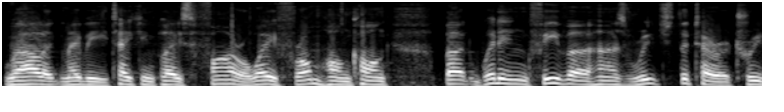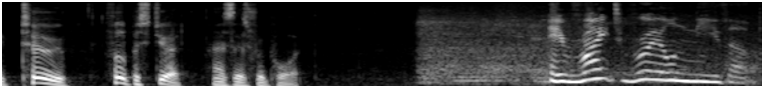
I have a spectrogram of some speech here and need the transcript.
Well, it may be taking place far away from Hong Kong, but wedding fever has reached the territory too. Philippa Stewart has this report. A right royal knees up.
